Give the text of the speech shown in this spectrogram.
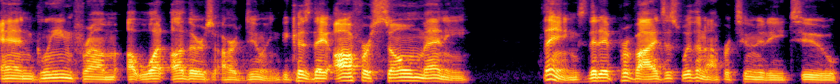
and glean from uh, what others are doing because they offer so many things that it provides us with an opportunity to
